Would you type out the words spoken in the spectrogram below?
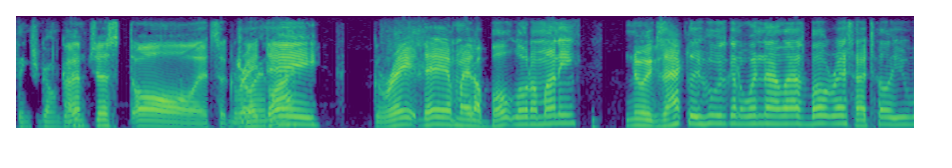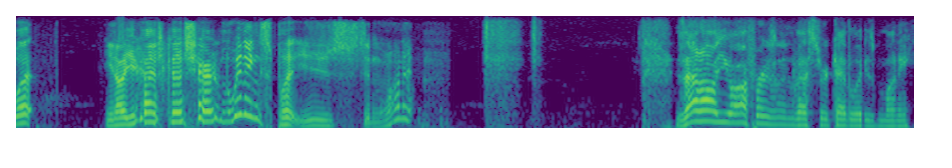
Things are going good. I'm just oh, it's a great Enjoying life? day. Great day. I made a boatload of money. Knew exactly who was gonna win that last boat race. I tell you what, you know, you guys could have shared in the winnings, but you just didn't want it. Is that all you offer as an investor, Kedley's money?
